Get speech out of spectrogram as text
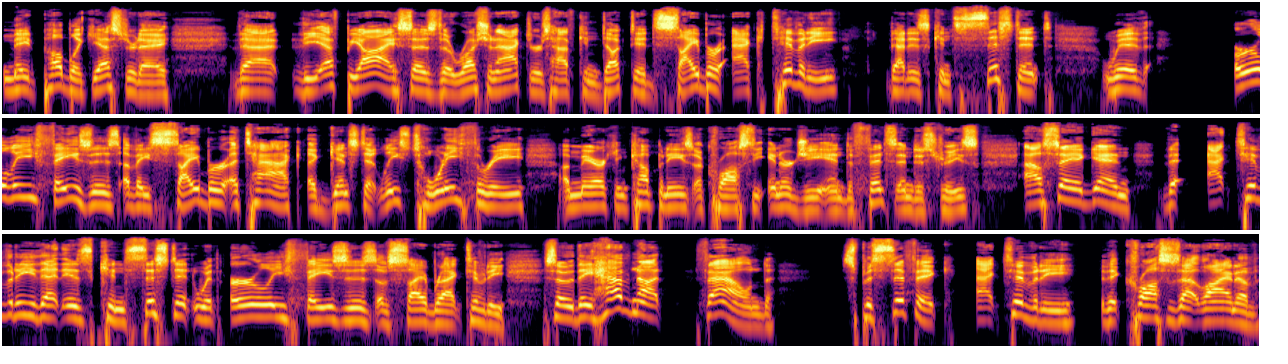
made public yesterday that the FBI says that Russian actors have conducted cyber activity that is consistent with early phases of a cyber attack against at least 23 American companies across the energy and defense industries. I'll say again, the activity that is consistent with early phases of cyber activity. So they have not found specific activity that crosses that line of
